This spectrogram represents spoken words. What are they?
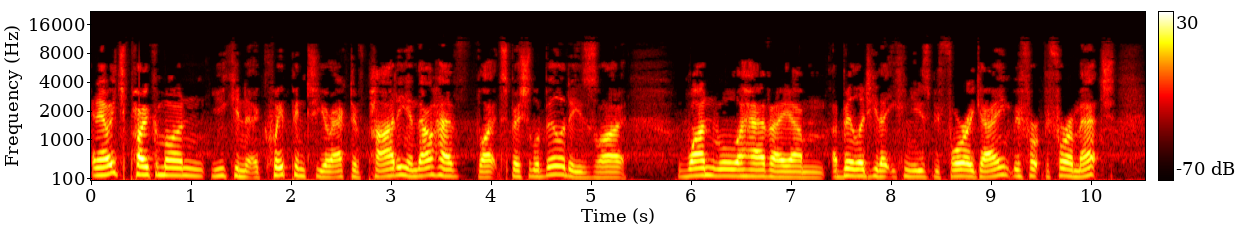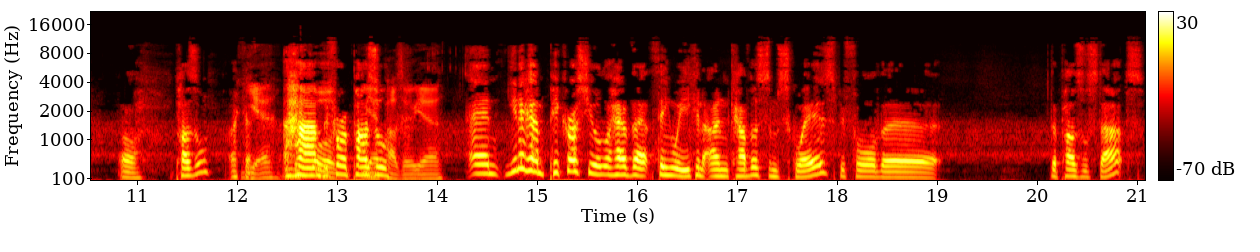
And now each Pokemon you can equip into your active party, and they'll have like special abilities. Like one will have a um ability that you can use before a game before before a match. Oh, puzzle. Okay. Yeah, Um, before a puzzle. Yeah, puzzle, yeah. And you know how in Picross you'll have that thing where you can uncover some squares before the the puzzle starts.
